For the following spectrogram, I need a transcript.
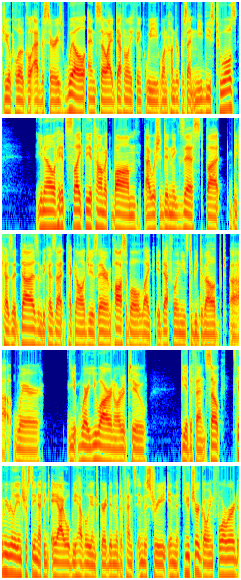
geopolitical adversaries will, and so I definitely think we 100% need these tools you know, it's like the atomic bomb. I wish it didn't exist, but because it does and because that technology is there and possible, like it definitely needs to be developed uh, where you, where you are in order to be a defense. So it's going to be really interesting. I think AI will be heavily integrated in the defense industry in the future going forward.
